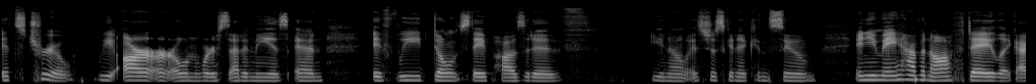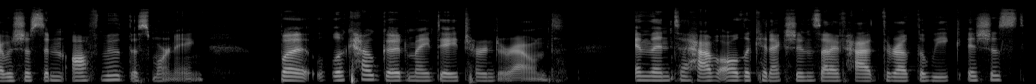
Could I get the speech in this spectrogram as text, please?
it's true. We are our own worst enemies. And if we don't stay positive, you know, it's just going to consume. And you may have an off day. Like I was just in an off mood this morning. But look how good my day turned around. And then to have all the connections that I've had throughout the week, it's just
